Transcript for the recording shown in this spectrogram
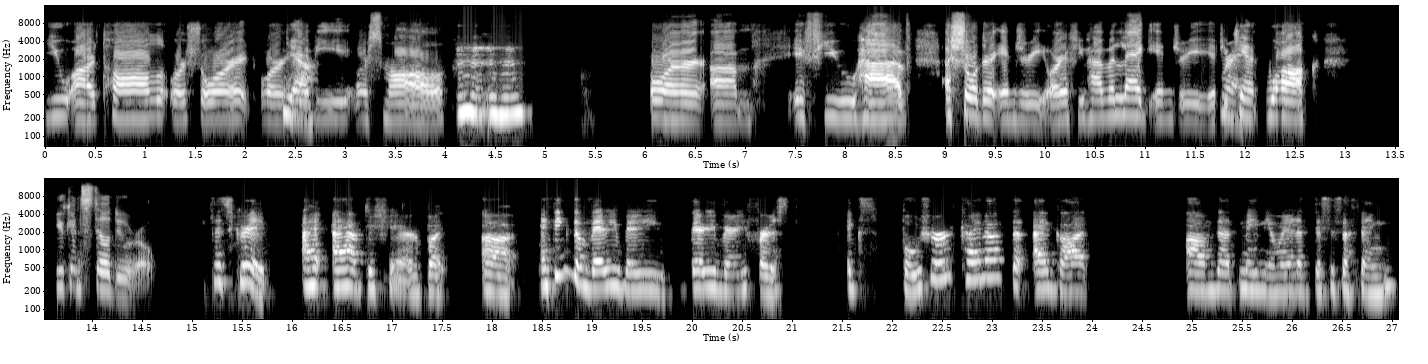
you are tall or short or yeah. heavy or small. Mm-hmm, mm-hmm. Or um, if you have a shoulder injury or if you have a leg injury, if you right. can't walk, you can still do rope. That's great. I, I have to share, but uh, I think the very, very, very, very first exposure kind of that I got um, that made me aware that this is a thing,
